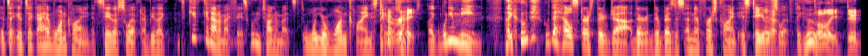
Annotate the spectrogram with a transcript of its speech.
It's like it's like I have one client. It's Taylor Swift. I'd be like, get get out of my face. What are you talking about? It's, well, your one client is Taylor Right. Swift. Like, what do you mean? Like, who who the hell starts their job, their their business, and their first client is Taylor Yeah. Swift? Like, who? Totally, dude.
